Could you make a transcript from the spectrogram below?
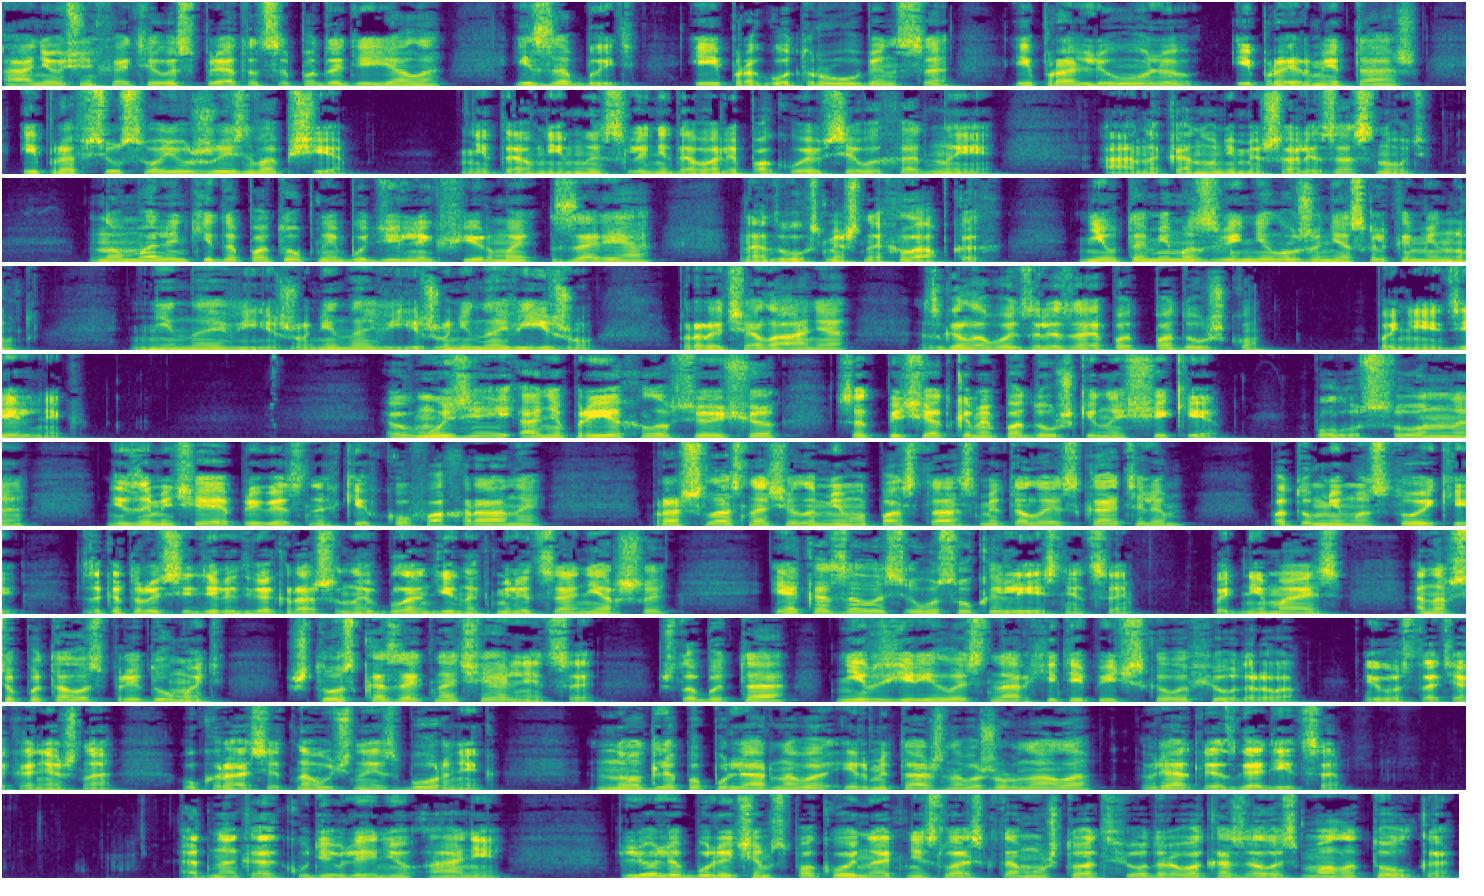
Ане очень хотелось спрятаться под одеяло и забыть и про год Рубенса, и про Люлю, и про Эрмитаж, и про всю свою жизнь вообще. Недавние мысли не давали покоя все выходные, а накануне мешали заснуть. Но маленький допотопный будильник фирмы «Заря» на двух смешных лапках неутомимо звенел уже несколько минут. «Ненавижу, ненавижу, ненавижу!» — прорычала Аня — с головой залезая под подушку. Понедельник. В музей Аня приехала все еще с отпечатками подушки на щеке. Полусонная, не замечая приветственных кивков охраны, прошла сначала мимо поста с металлоискателем, потом мимо стойки, за которой сидели две крашеные в блондинок милиционерши, и оказалась у высокой лестницы. Поднимаясь, она все пыталась придумать, что сказать начальнице — чтобы та не взъярилась на архетипического Федорова. Его статья, конечно, украсит научный сборник, но для популярного эрмитажного журнала вряд ли сгодится. Однако, к удивлению Ани, Лёля более чем спокойно отнеслась к тому, что от Федорова оказалось мало толка.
